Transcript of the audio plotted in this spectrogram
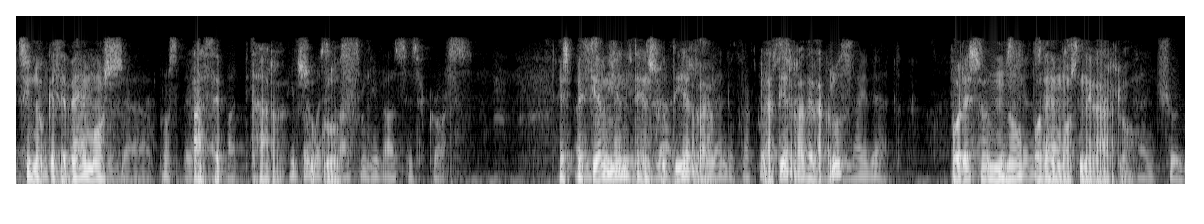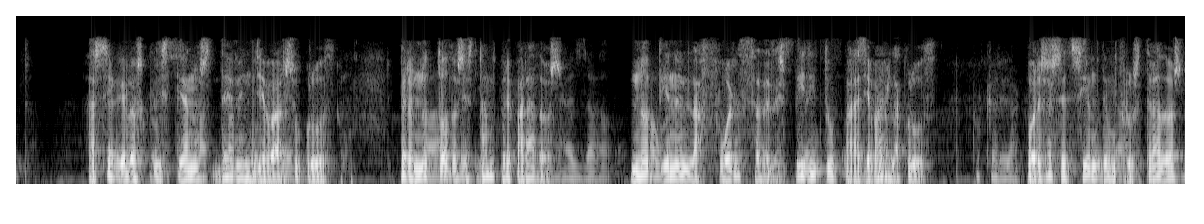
sino que debemos aceptar su cruz, especialmente en su tierra, la tierra de la cruz. Por eso no podemos negarlo. Así que los cristianos deben llevar su cruz, pero no todos están preparados, no tienen la fuerza del Espíritu para llevar la cruz. Por eso se sienten frustrados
